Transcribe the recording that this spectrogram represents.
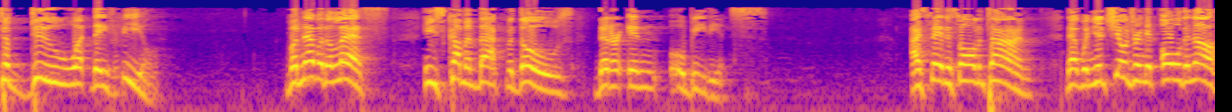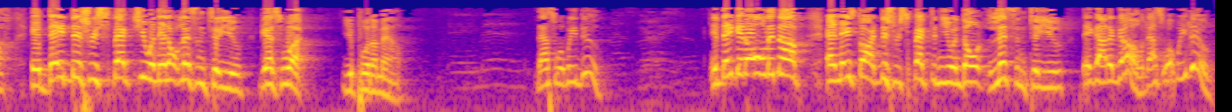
to do what they feel. But nevertheless, he's coming back for those that are in obedience. I say this all the time, that when your children get old enough, if they disrespect you and they don't listen to you, guess what? You put them out. Amen. That's what we do. If they get old enough and they start disrespecting you and don't listen to you, they gotta go. That's what we do.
